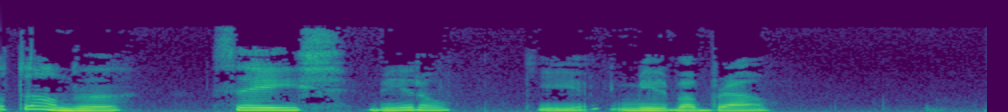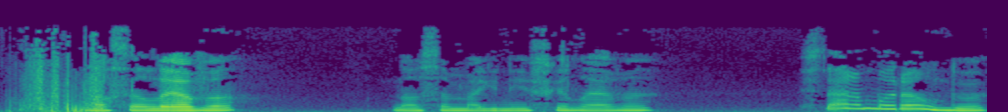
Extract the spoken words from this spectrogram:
Voltando, vocês viram que Millie Brown, nossa leva, nossa magnífica leva, está namorando.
